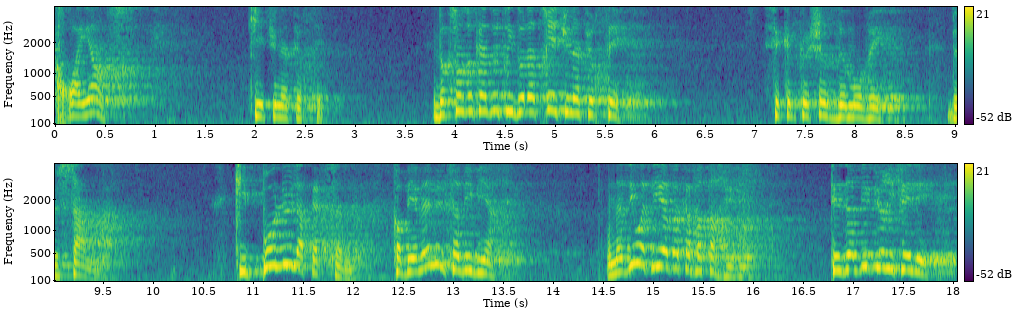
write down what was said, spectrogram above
croyance qui est une impureté? Donc sans aucun doute, l'idolâtrie est une impureté. C'est quelque chose de mauvais, de sale, qui pollue la personne, quand bien même il s'habille bien. On a dit tes habits, purifie-les.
